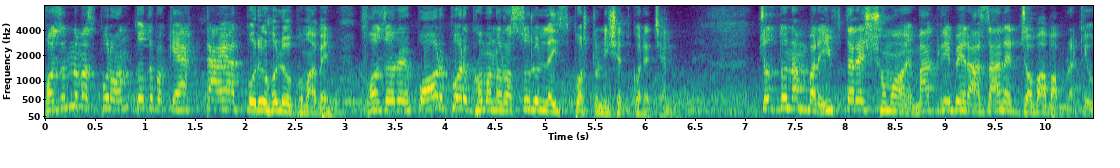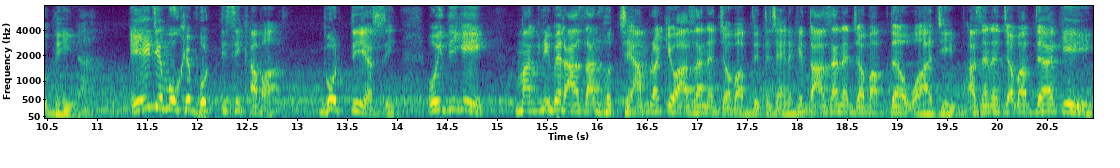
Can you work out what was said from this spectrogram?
ফজর নামাজ পড়ে অন্তত পক্ষে একটা আয়াত পরে হলেও ঘুমাবেন। ফজরের পর পর ঘুমানো রসুল্লাহ স্পষ্ট নিষেধ করেছেন। চোদ্দ নম্বরে ইফতারের সময় মাগরিবের আজানের জবাব আমরা কেউ দেই না। এই যে মুখে ভর্তিছি খাবার, ভর্তি আছি। ওইদিকে মাগরিবের আজান হচ্ছে, আমরা কেউ আজানের জবাব দিতে চাই না। কিন্তু আজানের জবাব দেওয়া ওয়াজিব। আজানের জবাব দেওয়া কি?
